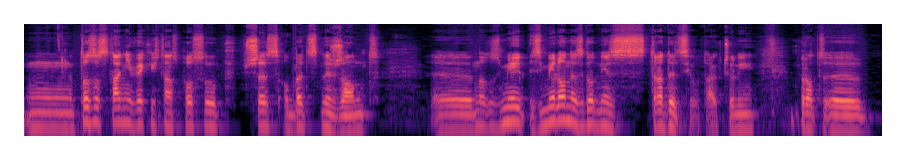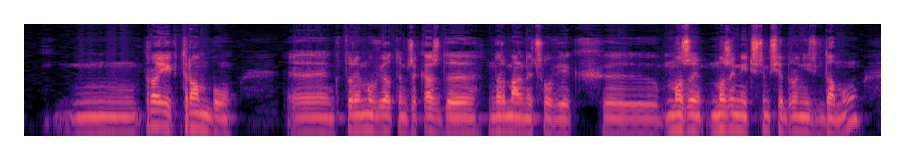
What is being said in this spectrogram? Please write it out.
mm, to zostanie w jakiś tam sposób przez obecny rząd no, zmie- zmielone zgodnie z tradycją, tak? Czyli prot, e, projekt trąbu, e, który mówi o tym, że każdy normalny człowiek e, może, może mieć czym się bronić w domu, e,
